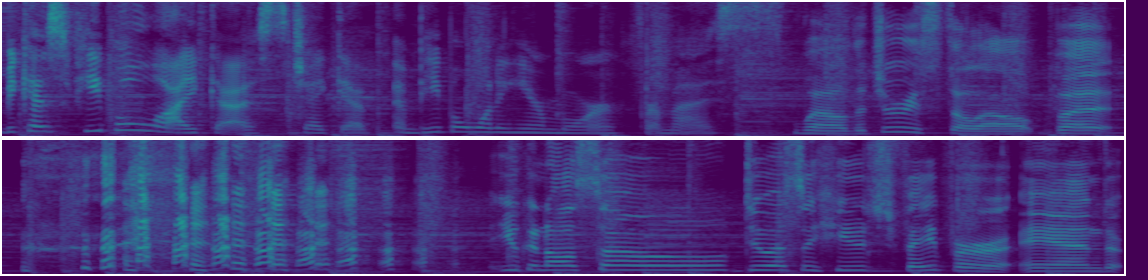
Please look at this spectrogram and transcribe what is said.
Because people like us, Jacob, and people want to hear more from us. Well, the jury's still out, but you can also do us a huge favor and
